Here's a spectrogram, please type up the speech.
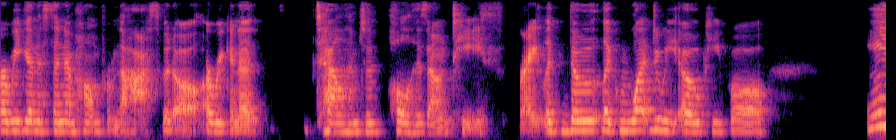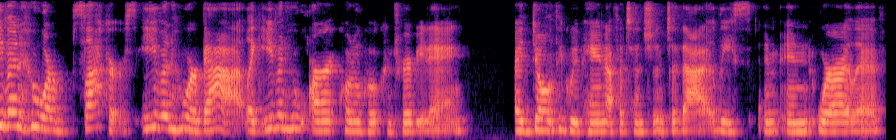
are we going to send him home from the hospital? Are we going to tell him to pull his own teeth, right? Like, though, like, what do we owe people? Even who are slackers, even who are bad, like even who aren't quote unquote contributing. I don't think we pay enough attention to that, at least in, in where I live.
